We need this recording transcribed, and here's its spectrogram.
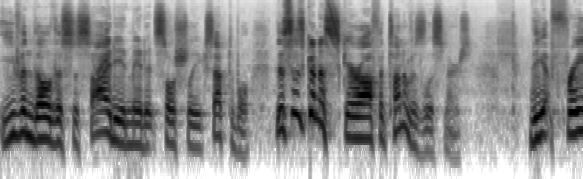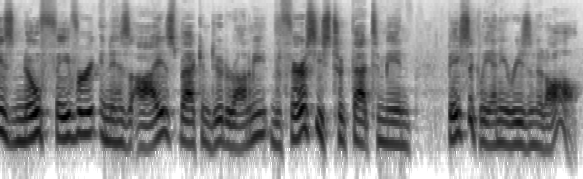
even though the society had made it socially acceptable. This is going to scare off a ton of his listeners. The phrase no favor in his eyes back in Deuteronomy, the Pharisees took that to mean basically any reason at all.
